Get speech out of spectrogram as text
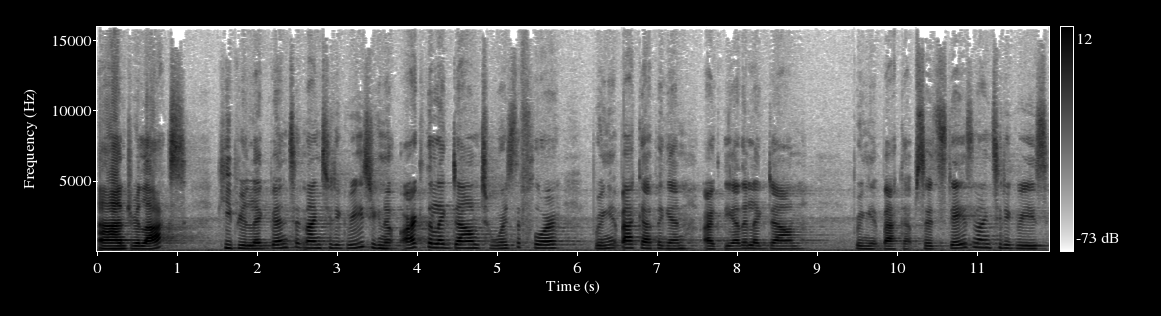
And relax. Keep your leg bent at 90 degrees. You're gonna arc the leg down towards the floor, bring it back up again, arc the other leg down, bring it back up. So it stays 90 degrees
